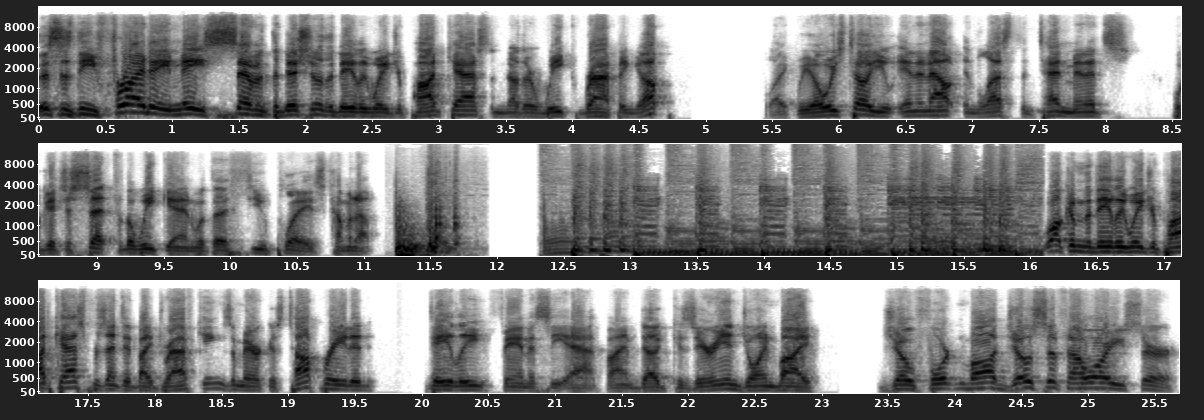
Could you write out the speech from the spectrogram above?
This is the Friday, May 7th edition of the Daily Wager Podcast. Another week wrapping up. Like we always tell you, in and out in less than 10 minutes. We'll get you set for the weekend with a few plays coming up. Welcome to the Daily Wager Podcast presented by DraftKings, America's top rated daily fantasy app. I'm Doug Kezirian, joined by Joe Fortenbaugh. Joseph, how are you, sir?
